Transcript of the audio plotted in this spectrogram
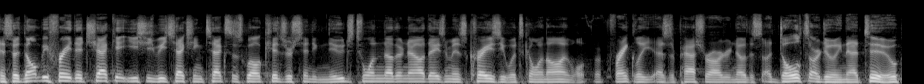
Yeah. And so don't be afraid to check it. You should be checking texts as well. Kids are sending nudes to one another nowadays. I mean, it's crazy what's going on. Well, frankly, as a pastor, I already know this. Adults are doing that too.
